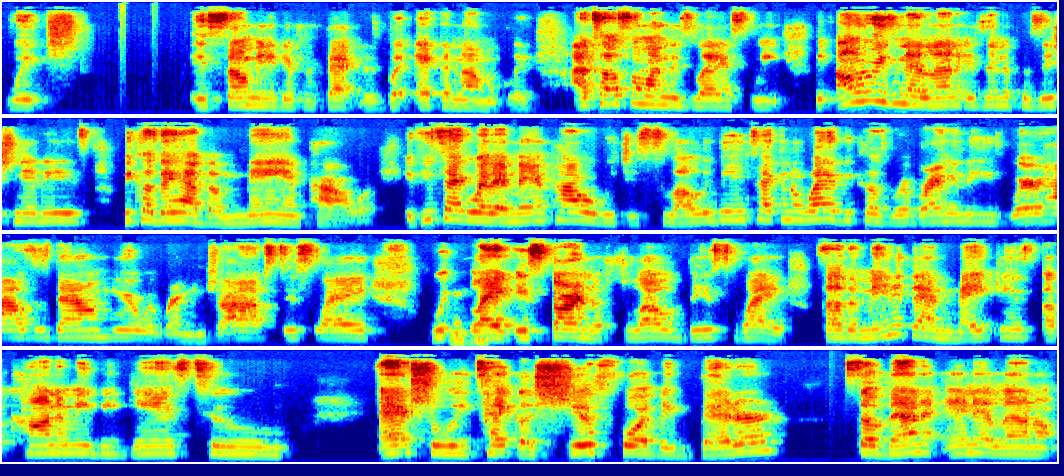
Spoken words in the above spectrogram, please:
which it's so many different factors, but economically. I told someone this last week. The only reason Atlanta is in the position it is because they have the manpower. If you take away that manpower, which is slowly being taken away because we're bringing these warehouses down here, we're bringing jobs this way, mm-hmm. like it's starting to flow this way. So the minute that Macon's economy begins to actually take a shift for the better, Savannah and Atlanta,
